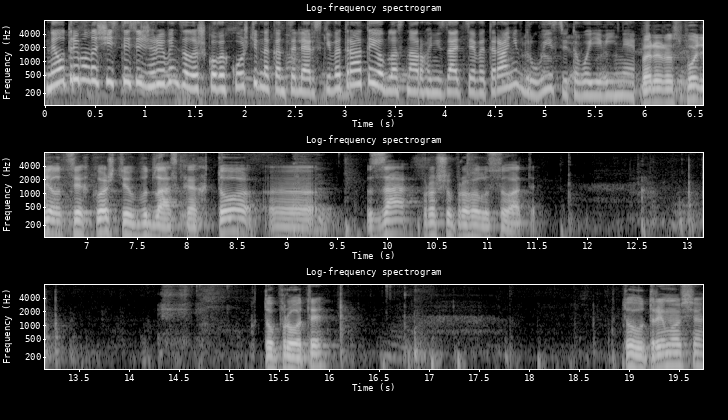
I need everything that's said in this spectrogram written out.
Не отримала 6 тисяч гривень залишкових коштів на канцелярські витрати і обласна організація ветеранів Другої світової війни. Перерозподіл цих коштів, будь ласка, хто е, за, прошу проголосувати. Хто проти? Хто утримався?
